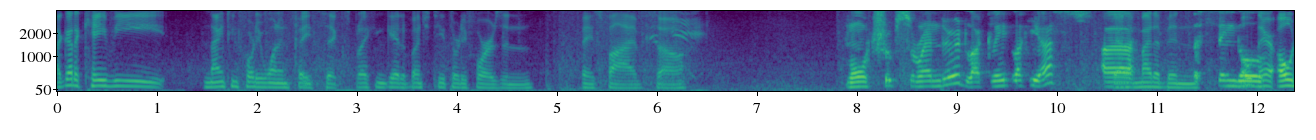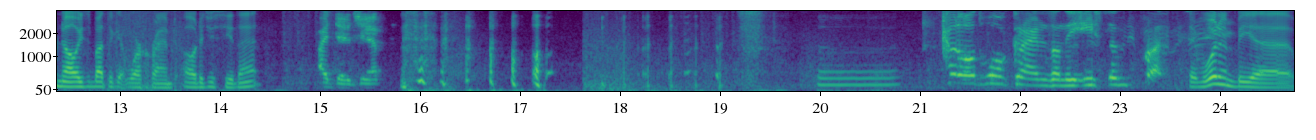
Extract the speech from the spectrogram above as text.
I got a KV 1941 in phase six, but I can get a bunch of T34s in phase five. So More troops surrendered. Luckily, lucky us. yeah, Uh, that might have been. a single. Oh, there. Oh no, he's about to get war crimed. Oh, did you see that? I did, yeah. Good war crimes on the Eastern Front. It wouldn't be a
